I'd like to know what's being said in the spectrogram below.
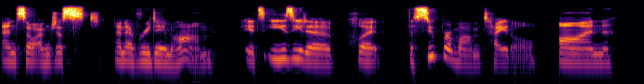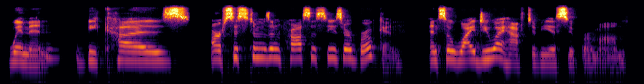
And so I'm just an everyday mom. It's easy to put the supermom title on women because our systems and processes are broken. And so, why do I have to be a super mom?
